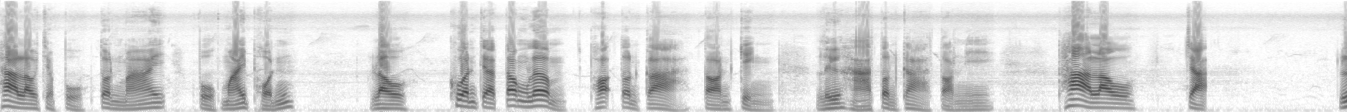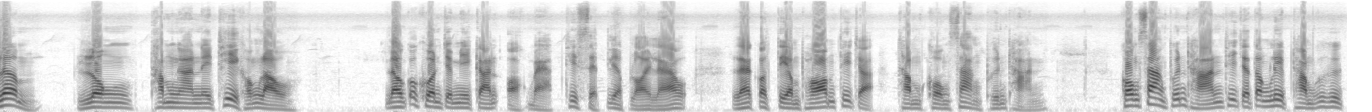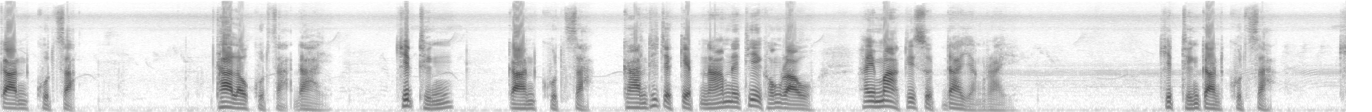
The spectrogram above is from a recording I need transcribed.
ถ้าเราจะปลูกต้นไม้ ปลูกไม้ผล เราควรจะต้องเริ่มเพาะต้นกล้าตอนกิ่ง หรือหาต้นกล้าตอนนี้ ถ้าเราจะเริ่มลงทำงานในที่ของเรา เราก็ควรจะมีการออกแบบที่เสร็จเรียบร้อยแล้ว และก็เตรียมพร้อมที่จะทำโครงสร้างพื้นฐาน โครงสร้างพื้นฐานที่จะต้องรีบทำก็คือการขุดสระถ้าเราขุดสระได้ คิดถึงการขุดสระการที่จะเก็บน้ำในที่ของเราให้มากที่สุดได้อย่างไร คิดถึงการขุดสระ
